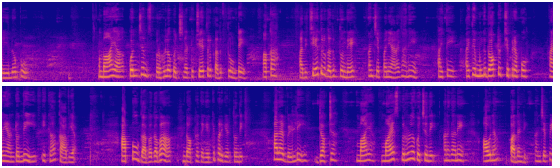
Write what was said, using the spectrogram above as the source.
ఈలోపు మాయ కొంచెం స్పృహలోకి వచ్చినట్టు చేతులు కదుపుతూ ఉంటే అక్క అది చేతులు గదుపుతుందే అని చెప్పని అనగానే అయితే అయితే ముందు డాక్టర్కి చెప్పిరప్పు అని అంటుంది ఇక కావ్య. అప్పు గబగబా డాక్టర్ దగ్గరికి పరిగెడుతుంది. అలా వెళ్ళి డాక్టర్ మాయ మాయ స్పృహలోకి వచ్చింది అనగానే అవునా పదండి అని చెప్పి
